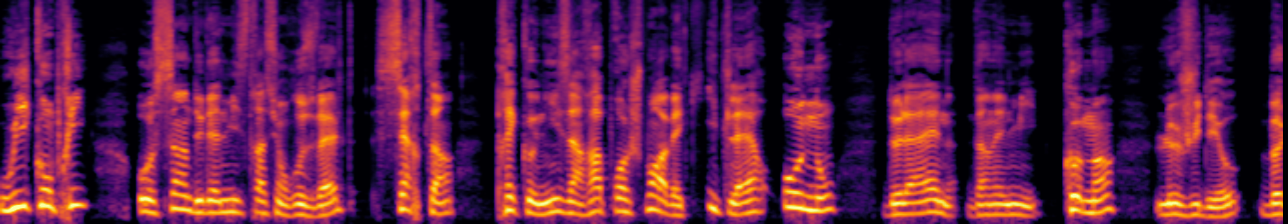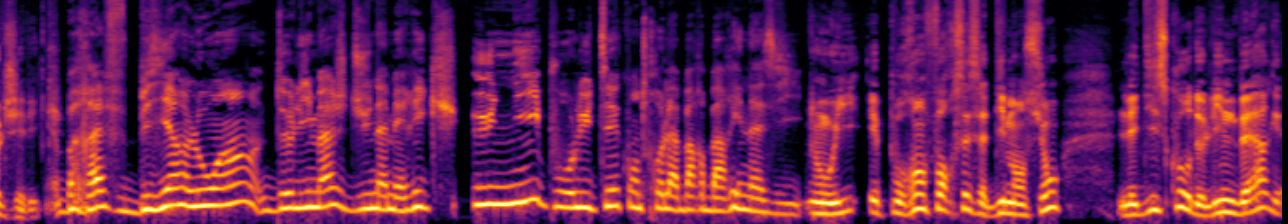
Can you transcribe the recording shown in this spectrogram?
où, y compris au sein de l'administration Roosevelt, certains préconisent un rapprochement avec Hitler au nom de la haine d'un ennemi commun, le judéo-bolchevique. Bref, bien loin de l'image d'une Amérique unie pour lutter contre la barbarie nazie. Oui, et pour renforcer cette dimension, les discours de Lindbergh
